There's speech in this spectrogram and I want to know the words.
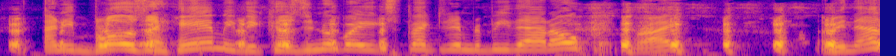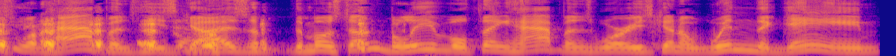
and he blows a hammy because nobody expected him to be that open, right? I mean, that's what happens. These guys, the, the most unbelievable thing happens where he's going to win the game,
